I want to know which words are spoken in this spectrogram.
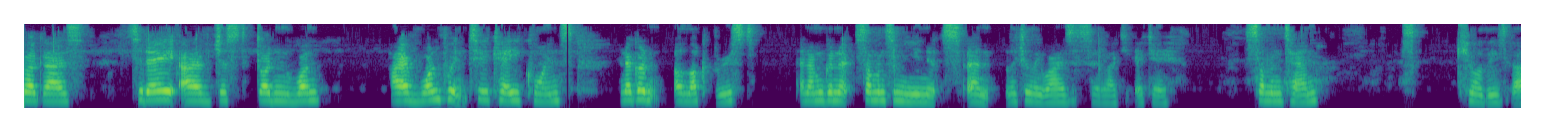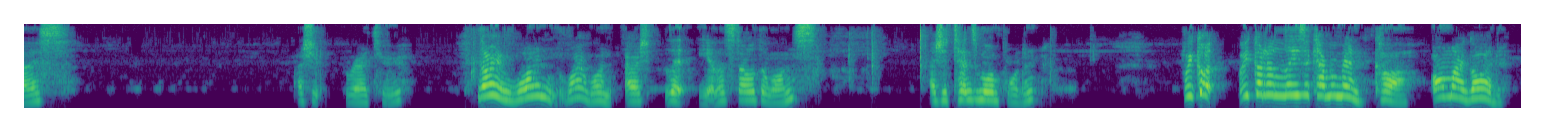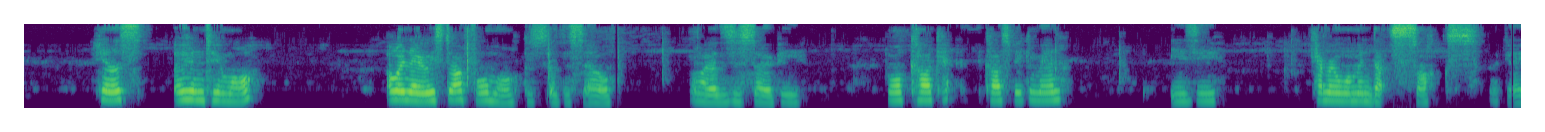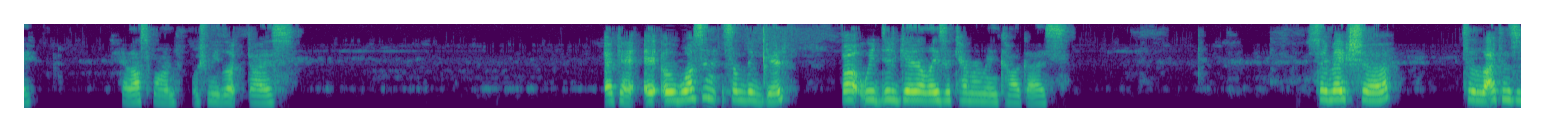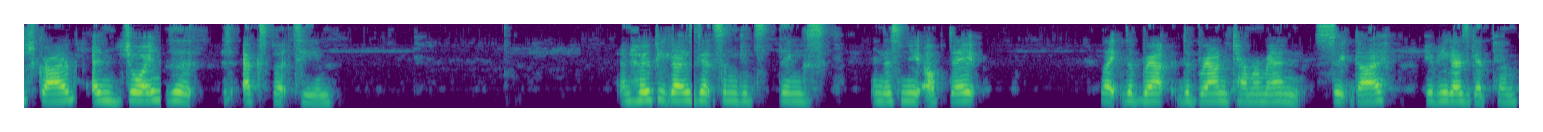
Hello guys, today I've just gotten one, I have 1.2k coins and I got a luck boost and I'm gonna summon some units and literally why does it say like, okay, summon 10, Let's kill these guys. I should, rare 2. No, 1, why 1? I should, let, yeah, let's start with the ones. Actually 10's more important. We got, we got a laser cameraman car. Oh my god. Okay, let's earn two more. Oh wait, no, we still have four more because of the cell. Oh my god, this is so OP. More car, car speaker man. Easy. Camera woman, that sucks. Okay. Okay, last one. Wish me luck, guys. Okay, it, it wasn't something good, but we did get a laser cameraman car, guys. So make sure to like and subscribe and join the expert team. And hope you guys get some good things in this new update. Like the brown the brown cameraman suit guy. Hope you guys get him.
